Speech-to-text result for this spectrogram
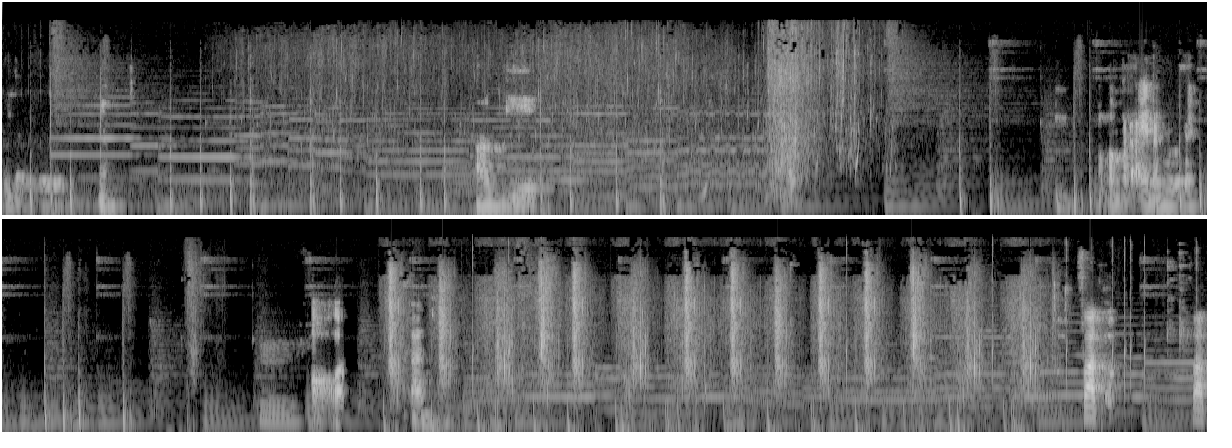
Tidak Pagi. Hmm, mau bakar iron dulu deh. Hmm. Oh, oh. kan. Fat. Fat.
